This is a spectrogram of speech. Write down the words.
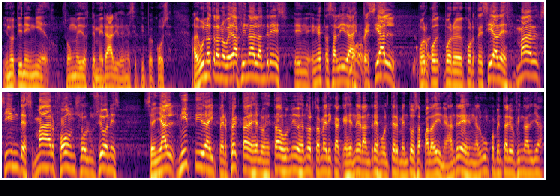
y no tienen miedo. Son medios temerarios en ese tipo de cosas. ¿Alguna otra novedad final, Andrés, en, en esta salida especial por, por, eh, cortesía de Smart, SIM de Smartphone Soluciones? Señal nítida y perfecta desde los Estados Unidos de Norteamérica que genera Andrés Volter Mendoza Paladines. Andrés, ¿en algún comentario final ya?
